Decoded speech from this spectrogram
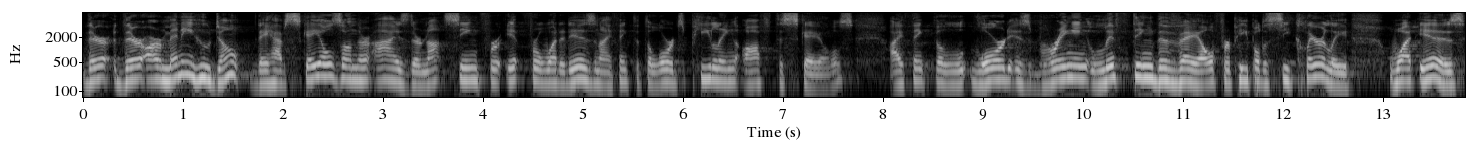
There, there are many who don't. They have scales on their eyes. They're not seeing for it for what it is. And I think that the Lord's peeling off the scales. I think the Lord is bringing, lifting the veil for people to see clearly what is.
